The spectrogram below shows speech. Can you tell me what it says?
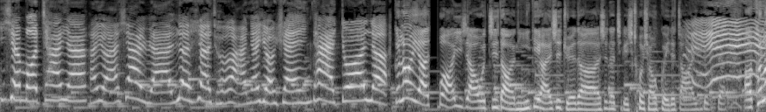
一些摩擦呀，还有啊下雨。啊，热射球啊，那种声音太多了。克洛伊啊，不好意思啊，我知道你一定还是觉得是那几个臭小鬼的杂音，对不对？啊，克洛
